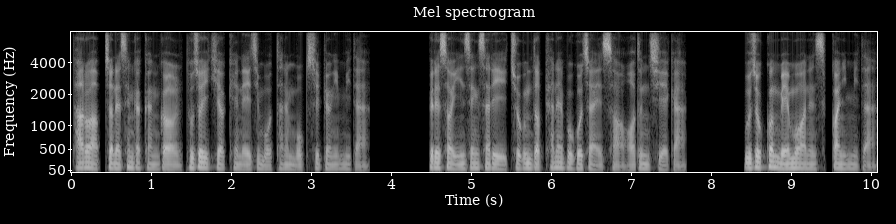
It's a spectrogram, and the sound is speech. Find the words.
바로 앞전에 생각한 걸 도저히 기억해내지 못하는 몹쓸병입니다. 그래서 인생살이 조금 더 편해보고자 해서 얻은 지혜가 무조건 메모하는 습관입니다.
